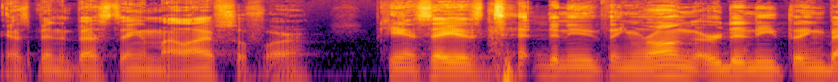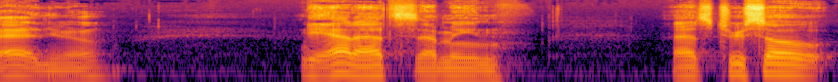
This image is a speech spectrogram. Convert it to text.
It's been the best thing in my life so far. Can't say it's did anything wrong or did anything bad. You know. Yeah, that's. I mean, that's true. So,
